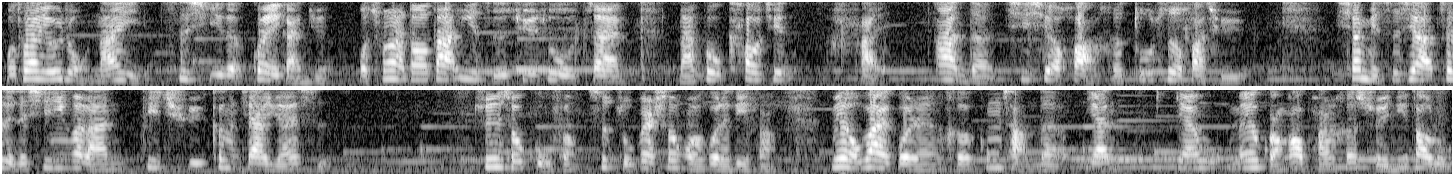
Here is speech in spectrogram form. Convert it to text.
我突然有一种难以窒息的怪异感觉。我从小到大一直居住在南部靠近海岸的机械化和都市化区域。相比之下，这里的新英格兰地区更加原始，遵守古风，是祖辈生活过的地方。没有外国人和工厂的烟烟雾，没有广告牌和水泥道路，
